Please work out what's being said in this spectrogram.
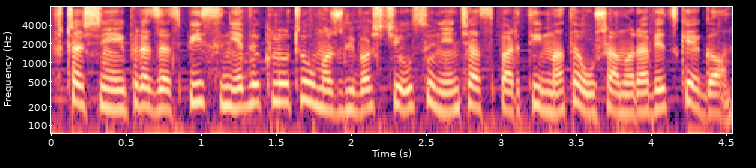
Wcześniej prezes PiS nie wykluczył możliwości usunięcia z partii Mateusza Morawieckiego.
